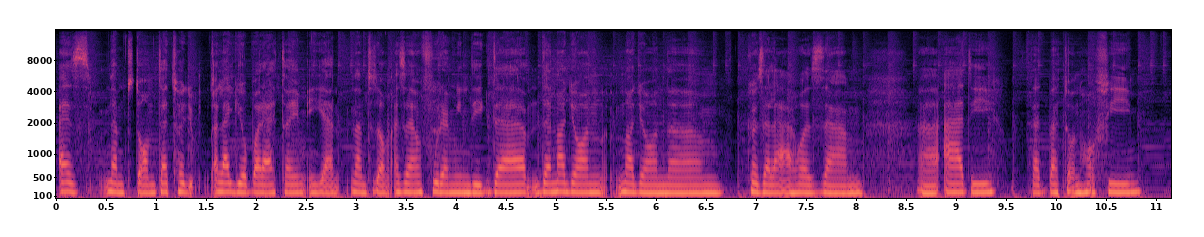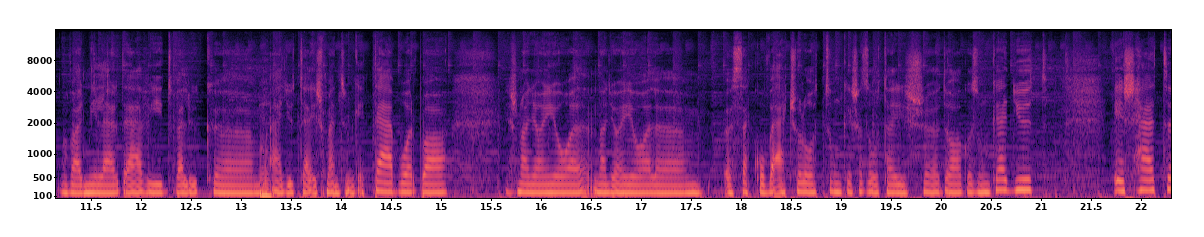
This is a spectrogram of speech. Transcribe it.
ez nem tudom, tehát hogy a legjobb barátaim, igen, nem tudom, ez olyan fura mindig, de, de nagyon, nagyon közel áll hozzám Ádi, tehát Betonhofi, vagy Miller Dávid, velük hm. együtt el is mentünk egy táborba, és nagyon jól, nagyon jól összekovácsolódtunk, és azóta is dolgozunk együtt. És hát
